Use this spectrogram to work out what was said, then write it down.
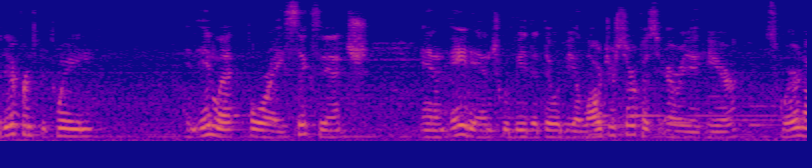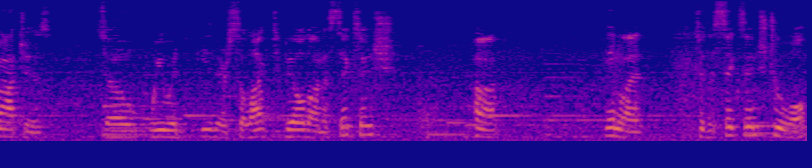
the difference between an inlet for a 6 inch and an 8 inch would be that there would be a larger surface area here, square notches. So we would either select to build on a 6 inch pump inlet to the 6 inch tool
